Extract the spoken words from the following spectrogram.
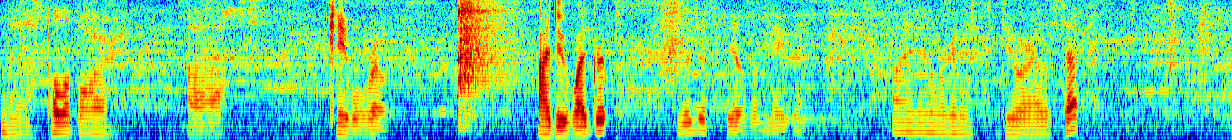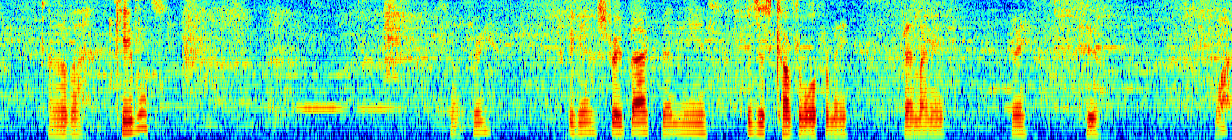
the pull-up bar uh, cable row. I do wide grip because it just feels amazing. And then we're gonna do our other set of uh, cables. So three. Again, straight back, bend knees. It's just comfortable for me. Bend my knees. Three, two, one.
